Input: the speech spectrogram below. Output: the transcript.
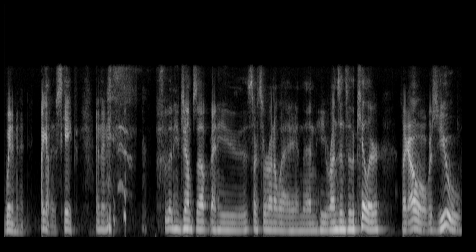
wait a minute, I gotta escape. And then So then he jumps up and he starts to run away, and then he runs into the killer. It's like, oh, it was you.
